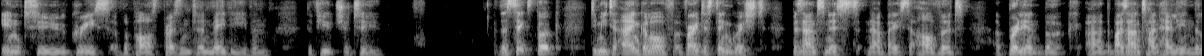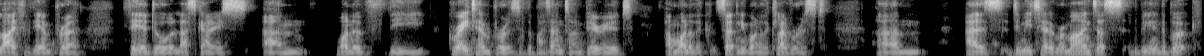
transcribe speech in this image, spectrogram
into Greece of the past, present, and maybe even the future too. The sixth book, Dimitar Angelov, a very distinguished Byzantinist, now based at Harvard, a brilliant book, uh, The Byzantine Hellene, The Life of the Emperor Theodore Laskaris, um, one of the great emperors of the Byzantine period, and one of the certainly one of the cleverest. Um, as Dimitar reminds us at the beginning of the book,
